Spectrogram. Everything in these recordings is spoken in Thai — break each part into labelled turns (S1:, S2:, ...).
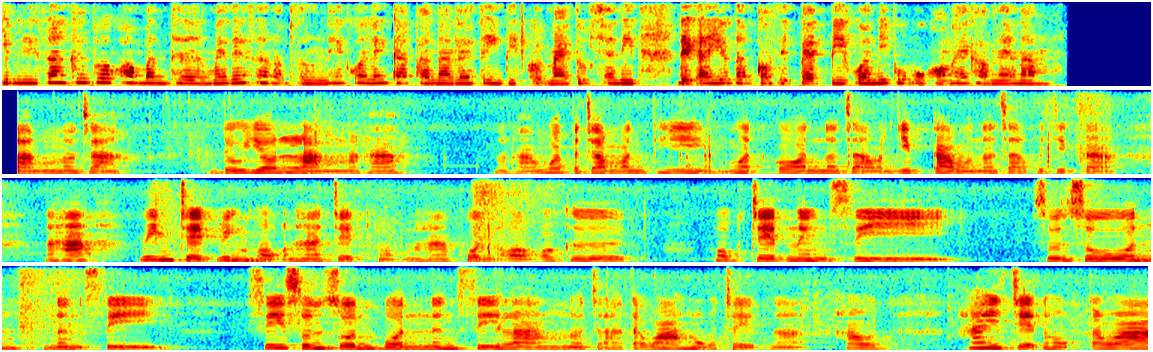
S1: คลิปนี้สร้างขึ้นเพื่อความบันเทิง ไม่ได้สนับสนุนให้คนเล่นการพนันและสิ่งผิดกฎหมายทุกชนิด เด็กอายุต่ำกว่า 18 ปีควรมีผู้ปกครองให้คำแนะนำ
S2: หลังเนาะจ้ะดูย้อนหลังนะคะนะคะงวดประจำวันที่งวดก่อนเนาะจ้ะยิบเก้าเนาะจ้ะพฤศจิกานะคะวิ่งเจ็ดวิ่งหกนะคะเจ็ดหกนะคะผลออกก็คือหกเจ็ดหนึ่งสี่ศูนย์ศูนย์หนึ่งสี่สี่ศูนย์ศูนย์บนหนึ่งสี่ล่างเนาะจ้ะแต่ว่าหกเจ็ดน่ะเข้า ให้เจ็ดหกแต่ว่า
